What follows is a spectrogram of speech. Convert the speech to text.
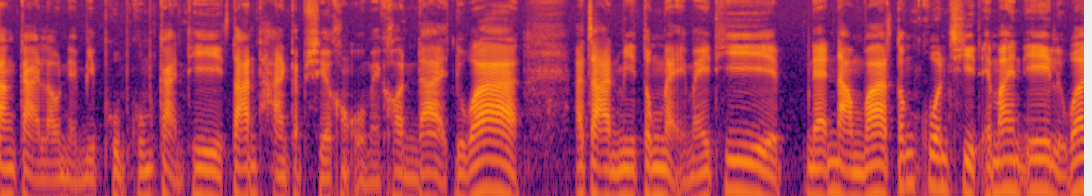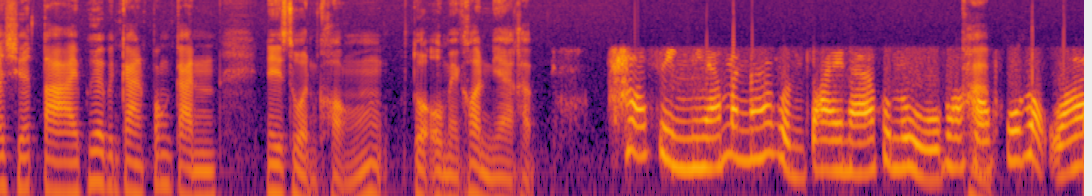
ร่างกายเราเนี่ยมีภูมิคุ้มกันที่ต้านทานกับเชื้อของโอไมครอนได้ หรือว่าอาจารย์มีตรงไหนไหมที่แนะนำว่าต้องควรฉีด mRNA หรือว่าเชื้อตายเพื่อเป็นการป้องกันในส่วนของตัวโอไมครอนเนี่ยครับ ค่ะสิ่งเนี้ยมันน่าสนใจนะ คุณหนูเพราะครัเขาบพูดบอกว่า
